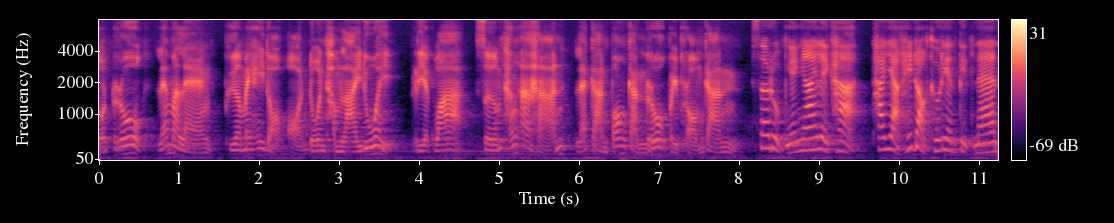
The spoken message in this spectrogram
ลดโรคและแมลง เพื่อไม่ให้ดอกอ่อนโดนทำลายด้วย เรียกว่าเสริมทั้งอาหารและการป้องกันโรคไปพร้อมกัน สรุปง่ายๆเลยค่ะ ถ้าอยากให้ดอกทุเรียนติดแน่น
